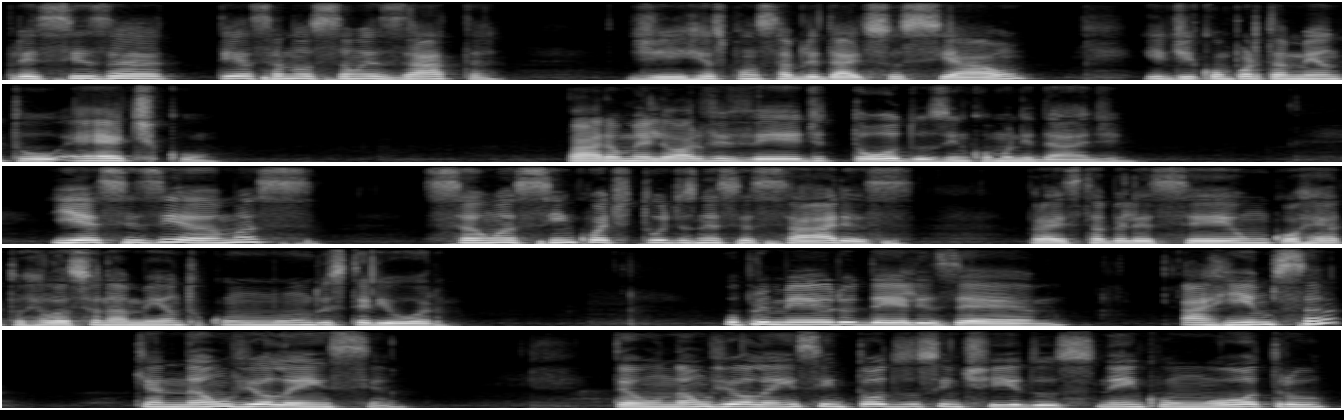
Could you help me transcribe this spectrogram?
precisa ter essa noção exata de responsabilidade social e de comportamento ético para o melhor viver de todos em comunidade. E esses yamas são as cinco atitudes necessárias para estabelecer um correto relacionamento com o mundo exterior. O primeiro deles é a rimsa, que é não violência. Então, não violência em todos os sentidos, nem com o outro,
